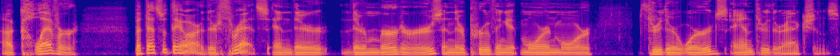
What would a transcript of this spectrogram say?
uh, clever But that's what they are. They're threats and they're they're murderers and they're proving it more and more through their words and through their actions.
